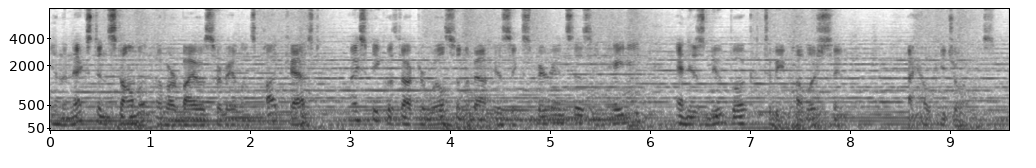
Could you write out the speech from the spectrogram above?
In the next installment of our biosurveillance podcast, I speak with Dr. Wilson about his experiences in Haiti and his new book to be published soon. I hope you join us.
